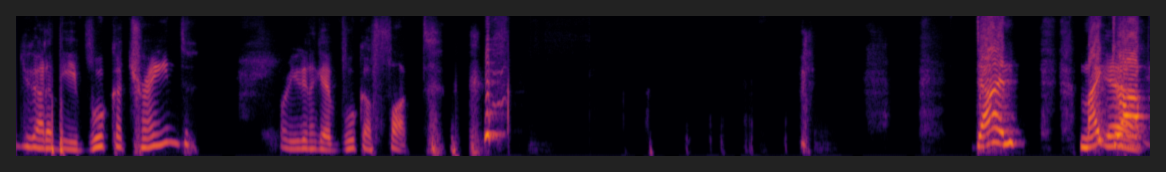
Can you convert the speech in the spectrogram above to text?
You got to be VUCA trained or you're going to get VUCA fucked. done. Mic yeah. drop.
